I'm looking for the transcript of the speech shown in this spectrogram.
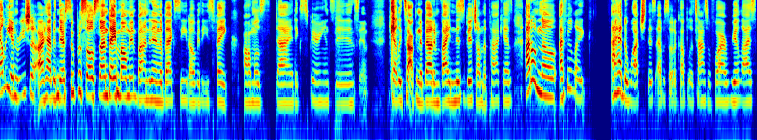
Kelly and Risha are having their Super Soul Sunday moment, bonding in the back seat over these fake, almost died experiences and Kelly talking about inviting this bitch on the podcast. I don't know. I feel like I had to watch this episode a couple of times before I realized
